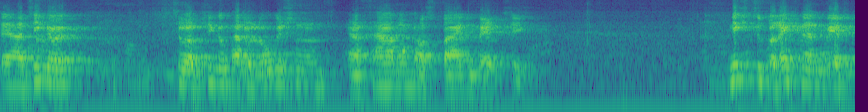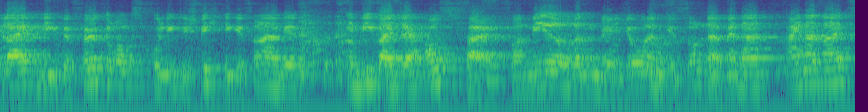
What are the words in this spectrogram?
Der Artikel zur psychopathologischen Erfahrung aus beiden Weltkriegen. Nicht zu berechnen wird bleiben die bevölkerungspolitisch wichtige Frage, inwieweit der Ausfall von mehreren Millionen gesunder Männer einerseits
